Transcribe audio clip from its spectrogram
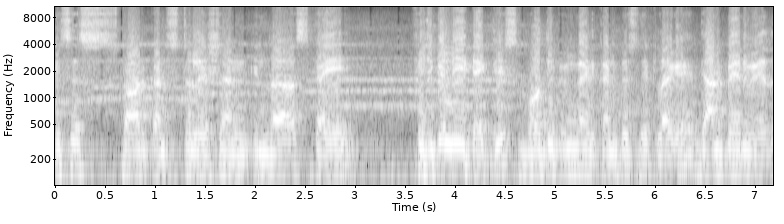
Pisces star constellation in the sky physically it exist భౌతికంగా ఇది కనిపిస్తుంది ఇట్లాగే. దాని పేరు మీద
